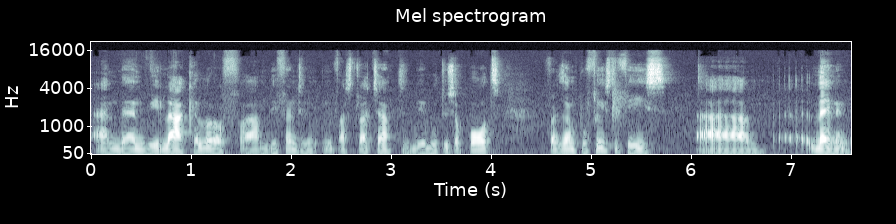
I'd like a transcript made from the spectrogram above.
and then we lack a lot of um, different infrastructure to be able to support, for example, face-to-face -face, learning.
